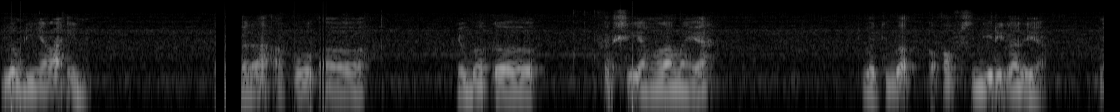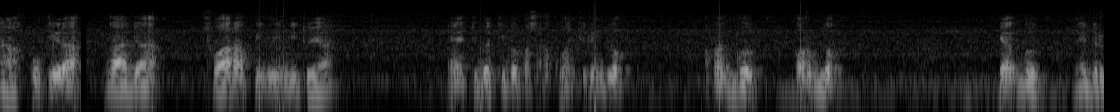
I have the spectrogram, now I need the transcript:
belum dinyalain. Karena aku uh, coba ke versi yang lama ya. Tiba-tiba ke off sendiri kali ya nah aku kira nggak ada suara piglin gitu ya. Eh tiba-tiba pas aku hancurin blok apa gold or block? Ya gold nether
